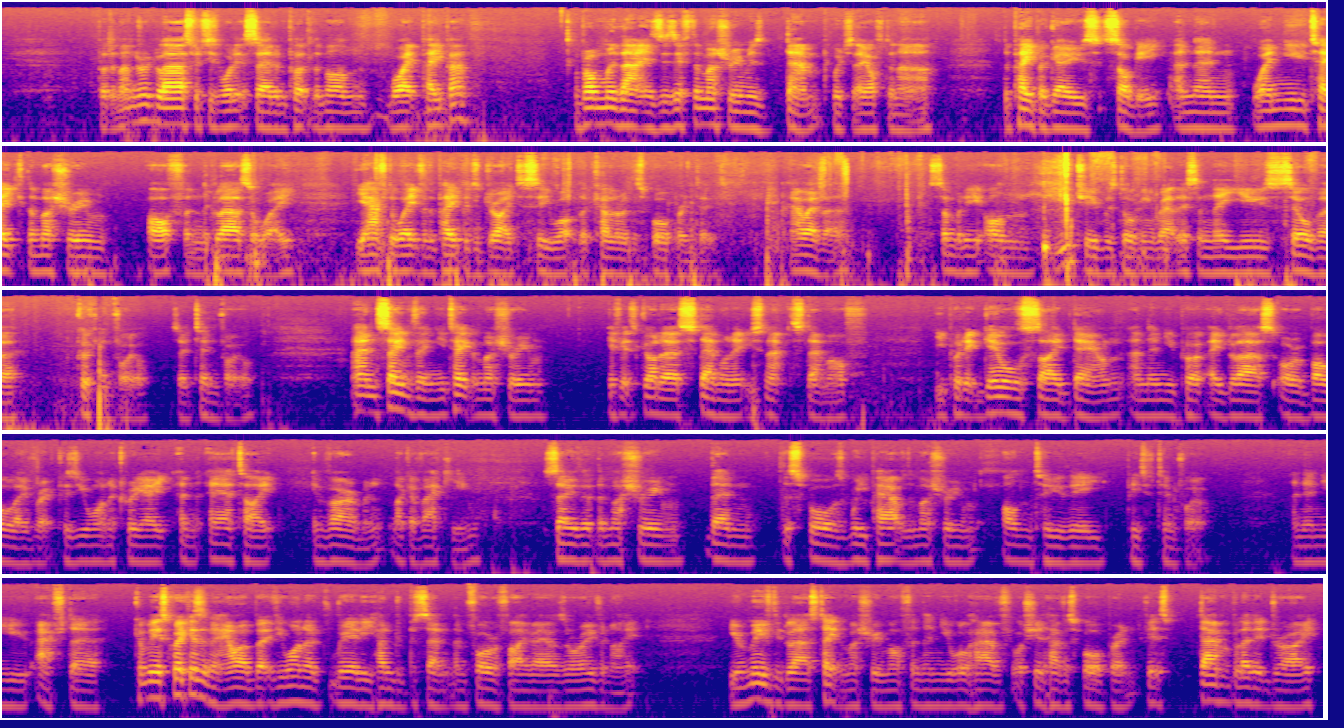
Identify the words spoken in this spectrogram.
put them under a glass, which is what it said, and put them on white paper. The problem with that is, is if the mushroom is damp, which they often are, the paper goes soggy, and then when you take the mushroom off and the glass away, you have to wait for the paper to dry to see what the colour of the spore print is. However, somebody on YouTube was talking about this, and they use silver cooking foil, so tin foil. And same thing, you take the mushroom, if it's got a stem on it, you snap the stem off, you put it gills side down, and then you put a glass or a bowl over it because you want to create an airtight environment, like a vacuum, so that the mushroom, then the spores weep out of the mushroom onto the piece of tinfoil. And then you, after, can be as quick as an hour, but if you want to really 100%, then four or five hours or overnight, you remove the glass, take the mushroom off, and then you will have, or should have, a spore print. If it's damp, let it dry,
